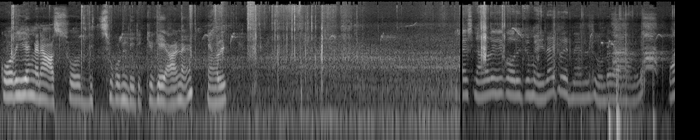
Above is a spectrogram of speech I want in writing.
കുറേ അങ്ങനെ ആസ്വദിച്ചു കൊണ്ടിരിക്കുകയാണ് ഞങ്ങൾ ഞങ്ങൾ ഈ കോറിക്ക് മെയിനായിട്ട് വരുന്നതിന് ചൂണ്ടലാണ് അപ്പം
